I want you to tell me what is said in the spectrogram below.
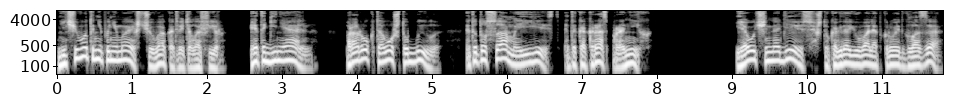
«Ничего ты не понимаешь, чувак», — ответил Афир. «Это гениально. Пророк того, что было. Это то самое и есть. Это как раз про них». Я очень надеюсь, что когда Юваль откроет глаза,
